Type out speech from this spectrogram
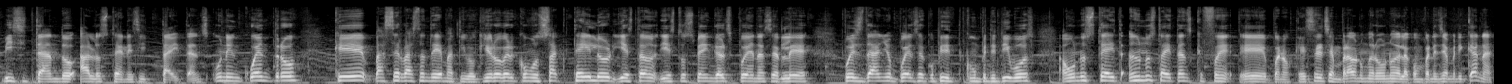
visitando a los Tennessee Titans. Un encuentro que va a ser bastante llamativo. Quiero ver cómo Zach Taylor y, estos Bengals pueden hacerle pues daño, pueden ser competitivos a unos, Titans que fue, eh, bueno, que es el sembrado número uno de la conferencia americana.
